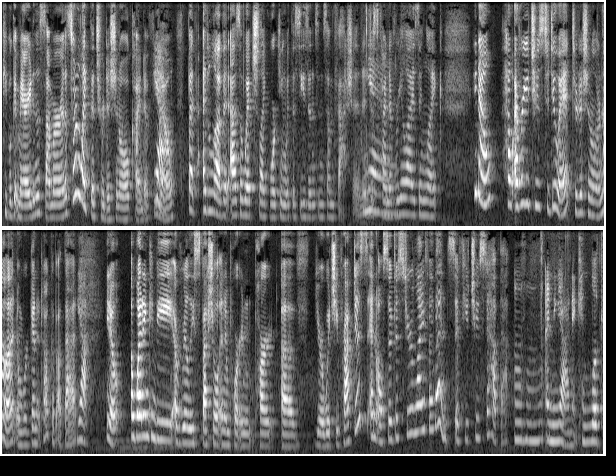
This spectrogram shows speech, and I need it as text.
people get married in the summer. That's sort of like the traditional kind of, you know. But I love it as a witch, like working with the seasons in some fashion and just kind of realizing, like, you know, however you choose to do it, traditional or not, and we're going to talk about that. Yeah. You know, a wedding can be a really special and important part of your witchy practice and also just your life events if you choose to have that. hmm And yeah, and it can look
